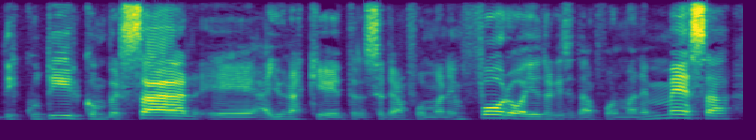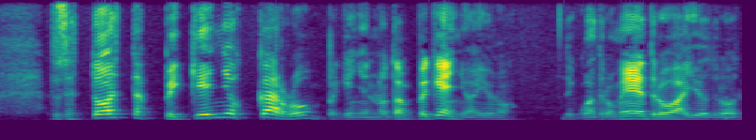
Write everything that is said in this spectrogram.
discutir, conversar. Eh, hay unas que se transforman en foro, hay otras que se transforman en mesa. Entonces, todos estos pequeños carros, pequeños no tan pequeños, hay unos de 4 metros, hay otros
